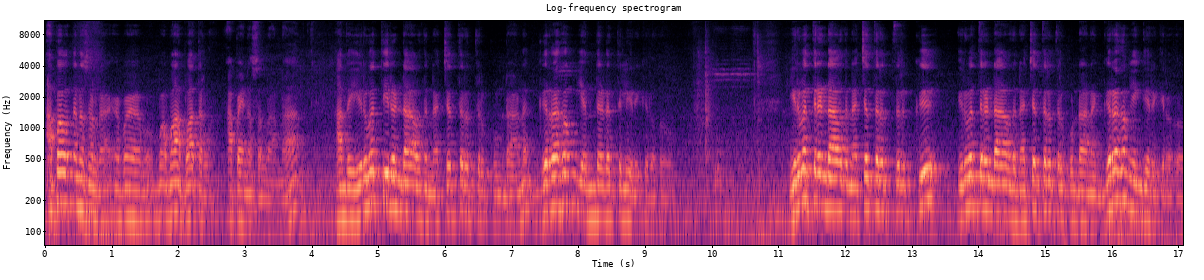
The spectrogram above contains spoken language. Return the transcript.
அப்போ வந்து என்ன சொல்கிறேன் இப்போ வா பார்த்துடலாம் அப்போ என்ன சொல்கிறான்னா அந்த இருபத்தி ரெண்டாவது நட்சத்திரத்திற்குண்டான கிரகம் எந்த இடத்தில் இருக்கிறதோ? இருபத்தி ரெண்டாவது நட்சத்திரத்திற்கு இருபத்தி ரெண்டாவது நட்சத்திரத்திற்குண்டான கிரகம் எங்கே இருக்கிறதோ?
